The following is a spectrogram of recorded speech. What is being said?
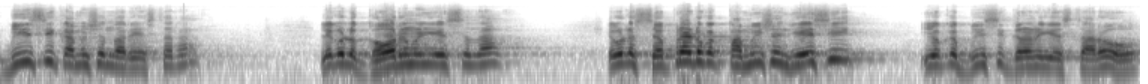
బీసీ కమిషన్ ద్వారా చేస్తారా? లేకుంటే గవర్నమెంట్ చేస్తుందా? లేకుంటే సెపరేట్ ఒక కమిషన్ చేసి ఈ యొక్క బీసీ గణన చేస్తారో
